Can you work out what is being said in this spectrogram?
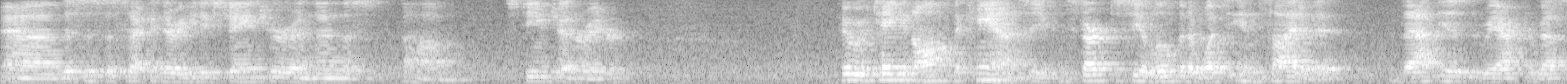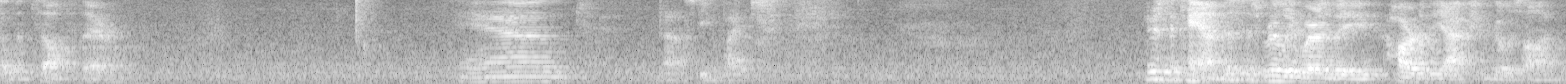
And this is the secondary heat exchanger and then this um, steam generator. Here we've taken off the can so you can start to see a little bit of what's inside of it. That is the reactor vessel itself there. And uh, steam pipes. Here's the can. This is really where the heart of the action goes on.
